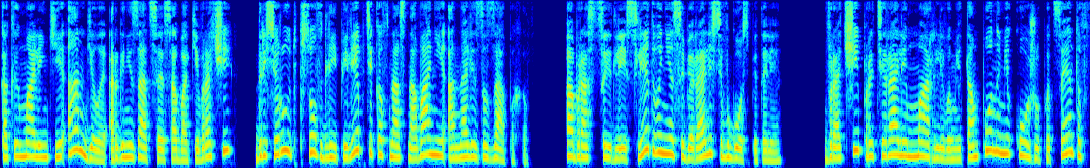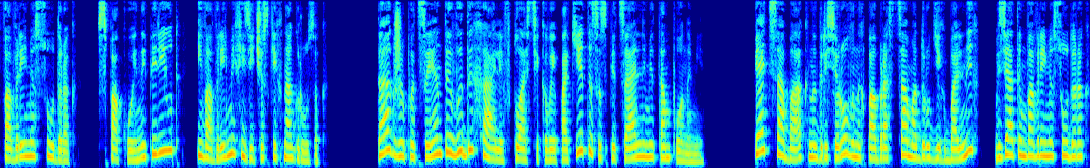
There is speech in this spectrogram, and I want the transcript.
Как и маленькие ангелы, организация «Собаки-врачи» дрессирует псов для эпилептиков на основании анализа запахов. Образцы для исследования собирались в госпитале. Врачи протирали марлевыми тампонами кожу пациентов во время судорог, в спокойный период и во время физических нагрузок. Также пациенты выдыхали в пластиковые пакеты со специальными тампонами. Пять собак, надрессированных по образцам от других больных, взятым во время судорог,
